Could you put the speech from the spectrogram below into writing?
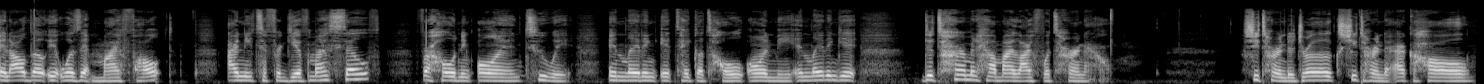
And although it wasn't my fault, I need to forgive myself for holding on to it and letting it take a toll on me and letting it determine how my life would turn out. She turned to drugs, she turned to alcohol,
